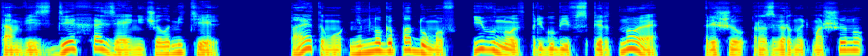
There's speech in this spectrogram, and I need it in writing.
там везде хозяйничала метель. Поэтому, немного подумав и вновь пригубив спиртное, решил развернуть машину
